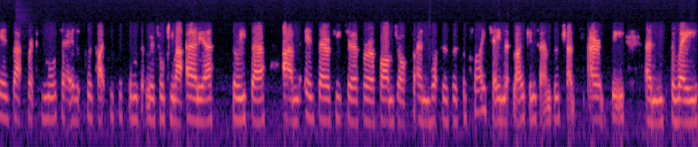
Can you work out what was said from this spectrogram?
is that bricks and mortar, the types of systems that we were talking about earlier, Louisa. Um, is there a future for a farm drop and what does the supply chain look like in terms of transparency and the way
